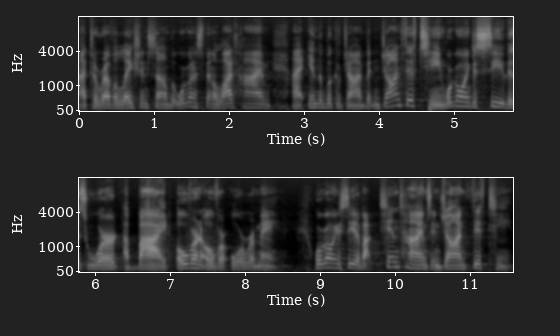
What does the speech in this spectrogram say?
uh, Revelation some, but we're going to spend a lot of time uh, in the book of John. But in John 15, we're going to see this word abide over and over or remain. We're going to see it about 10 times in John 15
